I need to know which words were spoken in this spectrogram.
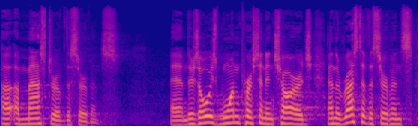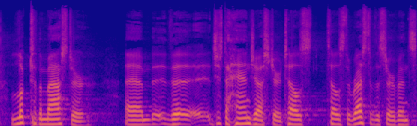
a, a master of the servants. Um, there's always one person in charge, and the rest of the servants look to the master. Um, the, just a hand gesture tells, tells the rest of the servants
